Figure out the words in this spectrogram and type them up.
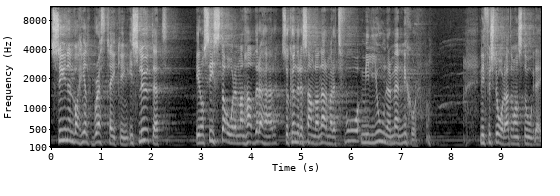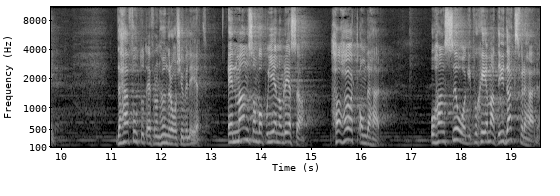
Synen var helt breathtaking. I slutet, i de sista åren man hade det här, så kunde det samla närmare två miljoner människor. Ni förstår att det var en stor grej. Det här fotot är från 100-årsjubileet. En man som var på genomresa har hört om det här. Och han såg på schemat, det är ju dags för det här nu.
